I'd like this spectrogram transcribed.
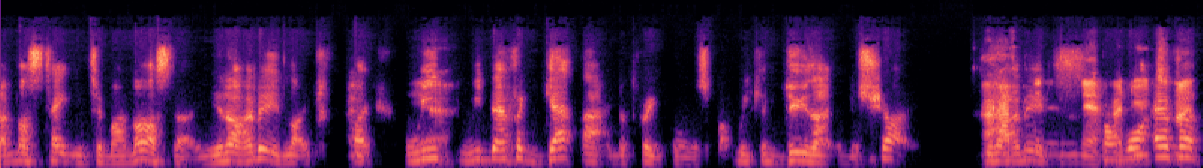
I must take you to my master. You know what I mean? Like, like we Yeah. we never get that in the prequels, but we can do that in the show. You know what I mean? been- yeah, But I whatever-.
